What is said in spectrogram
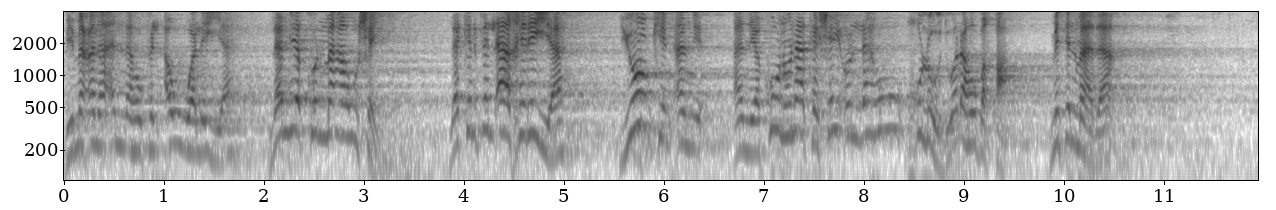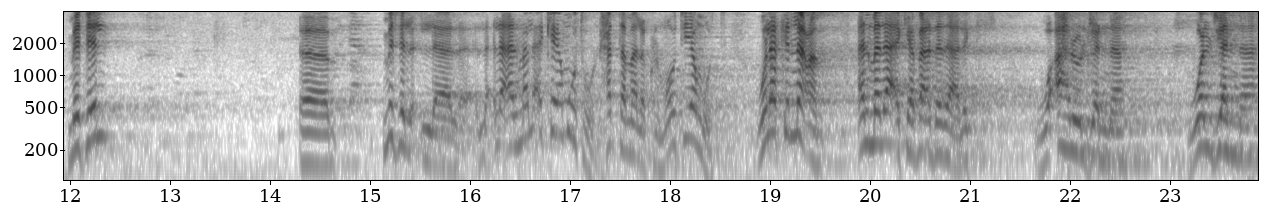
بمعنى أنه في الأولية لم يكن معه شيء لكن في الآخرية يمكن أن أن يكون هناك شيء له خلود وله بقاء. مثل ماذا؟ مثل آه مثل لا, لا, لا الملائكة يموتون حتى ملك الموت يموت. ولكن نعم الملائكة بعد ذلك وأهل الجنة والجنة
